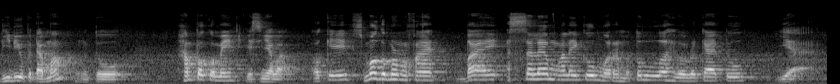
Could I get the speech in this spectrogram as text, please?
video pertama untuk hampa komen ya saya jawab ok semoga bermanfaat. Bye. Assalamualaikum warahmatullahi wabarakatuh. Ya. yeah.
